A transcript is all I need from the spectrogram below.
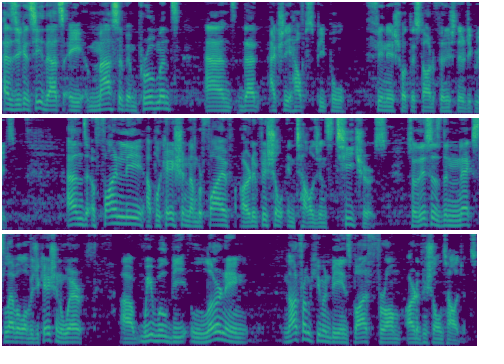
As you can see, that's a massive improvement and that actually helps people finish what they started, finish their degrees. And finally, application number five, artificial intelligence teachers. So this is the next level of education where uh, we will be learning not from human beings, but from artificial intelligence.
